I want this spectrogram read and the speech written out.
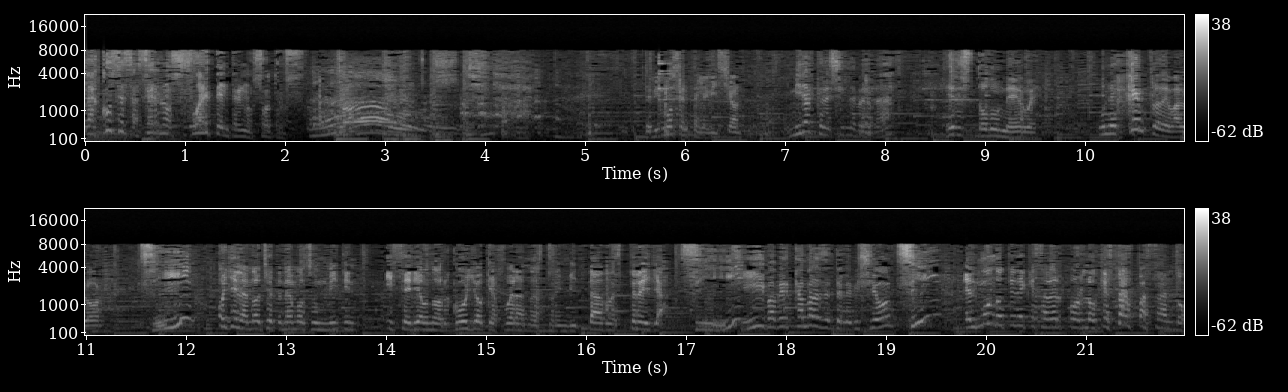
La cosa es hacernos fuerte entre nosotros. Te vimos en televisión. Mira que decir la verdad, eres todo un héroe. Un ejemplo de valor. ¿Sí? Hoy en la noche tenemos un meeting y sería un orgullo que fuera nuestro invitado estrella. ¿Sí? Sí, va a haber cámaras de televisión. ¿Sí? El mundo tiene que saber por lo que estás pasando.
